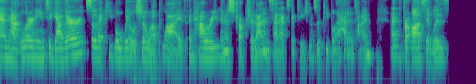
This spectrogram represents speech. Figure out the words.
and that learning together so that people will show up live? And how are you going to structure that and set expectations with people ahead of time? And for us it was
